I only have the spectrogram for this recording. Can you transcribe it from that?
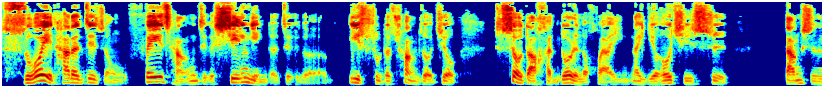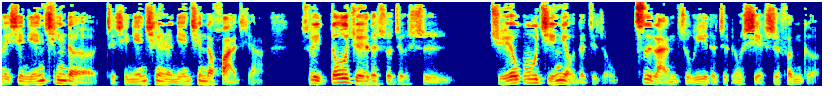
所以他的这种非常这个新颖的这个艺术的创作就受到很多人的欢迎。那尤其是当时那些年轻的这些年轻人、年轻的画家，所以都觉得说这个是绝无仅有的这种自然主义的这种写实风格。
